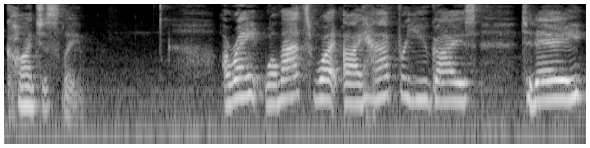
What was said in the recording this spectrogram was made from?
consciously. All right, well, that's what I have for you guys today.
